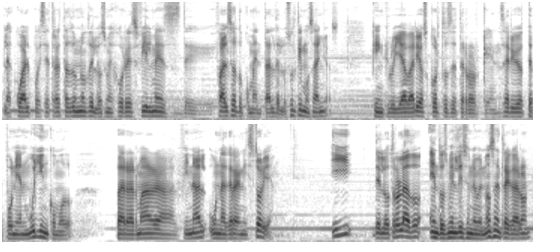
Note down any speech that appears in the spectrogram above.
la cual pues se trata de uno de los mejores filmes de falso documental de los últimos años, que incluía varios cortos de terror que en serio te ponían muy incómodo, para armar al final una gran historia. Y del otro lado, en 2019 nos entregaron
